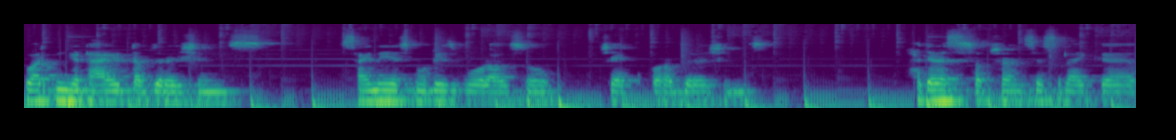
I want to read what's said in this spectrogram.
working at height observations, signage notice board also check for observations, hazardous substances like uh,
